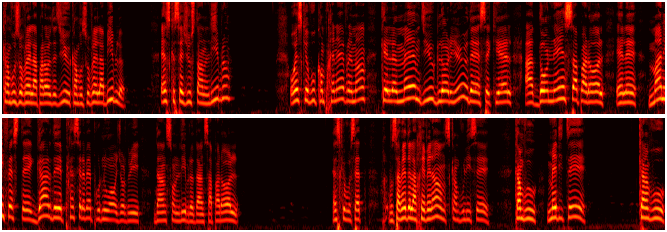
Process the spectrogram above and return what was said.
Quand vous ouvrez la parole de Dieu, quand vous ouvrez la Bible Est-ce que c'est juste un livre? Ou est-ce que vous comprenez vraiment que le même Dieu glorieux d'Ézéchiel a donné sa parole et l'est manifestée, gardée, préservée pour nous aujourd'hui dans son livre, dans sa parole? Est-ce que vous, avez de la révérence quand vous lisez, quand vous méditez, quand vous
